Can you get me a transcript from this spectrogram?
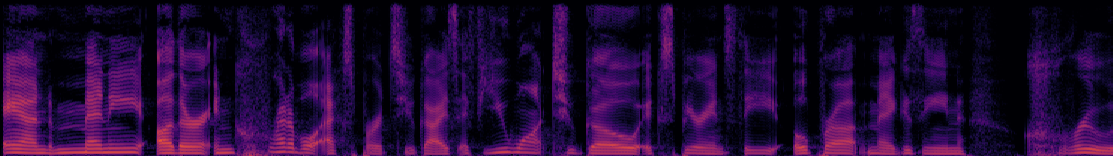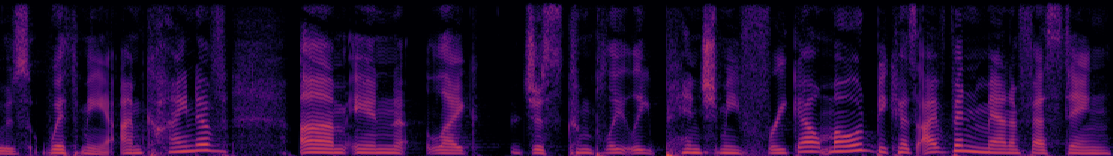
and many other incredible experts, you guys. If you want to go experience the Oprah Magazine cruise with me, I'm kind of um, in like just completely pinch me freak out mode because I've been manifesting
